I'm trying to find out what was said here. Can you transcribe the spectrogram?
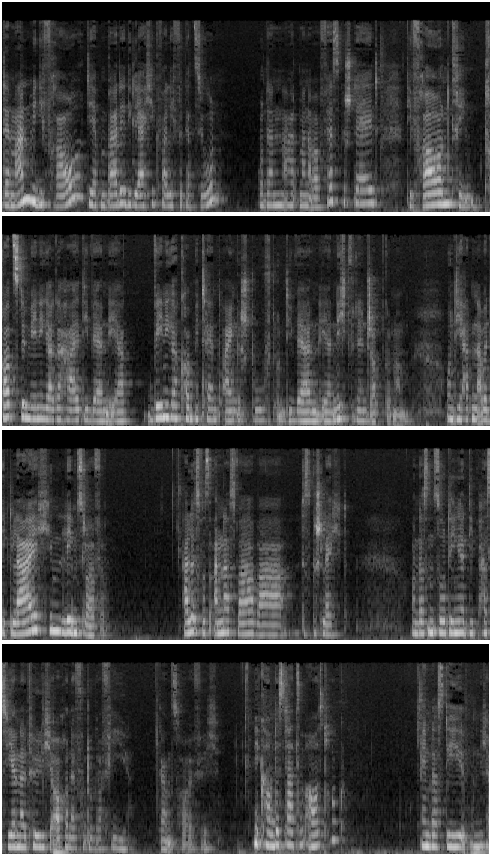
der Mann wie die Frau, die haben beide die gleiche Qualifikation. Und dann hat man aber festgestellt, die Frauen kriegen trotzdem weniger Gehalt, die werden eher weniger kompetent eingestuft und die werden eher nicht für den Job genommen. Und die hatten aber die gleichen Lebensläufe. Alles, was anders war, war das Geschlecht. Und das sind so Dinge, die passieren natürlich auch in der Fotografie ganz häufig. Wie kommt es da zum Ausdruck? Eben, dass die nicht,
